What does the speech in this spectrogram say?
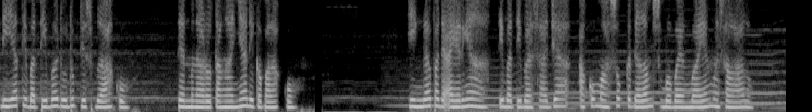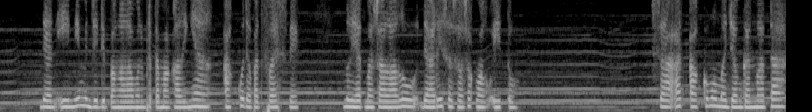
Dia tiba-tiba duduk di sebelahku dan menaruh tangannya di kepalaku. Hingga pada akhirnya, tiba-tiba saja aku masuk ke dalam sebuah bayang-bayang masa lalu. Dan ini menjadi pengalaman pertama kalinya aku dapat flashback melihat masa lalu dari sesosok makhluk itu. Saat aku memejamkan mata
